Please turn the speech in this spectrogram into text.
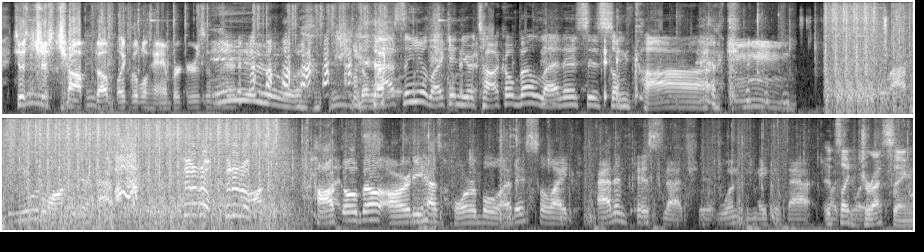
just, just chopped up like little hamburgers in there. Ew. the last thing you like in your Taco Bell lettuce is some cock. Mm. the last thing you would want in your happy No, no, no, no, no, no. Taco Bell already has horrible lettuce, so like adding piss to that shit wouldn't make it that. It's much like worse. dressing.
